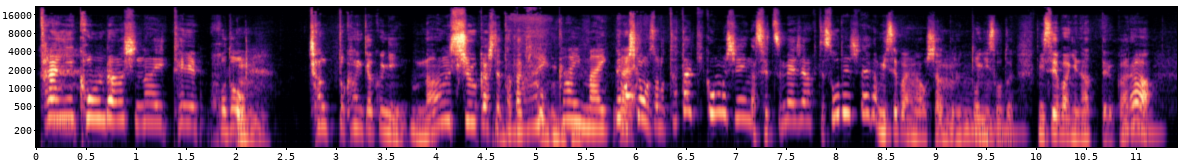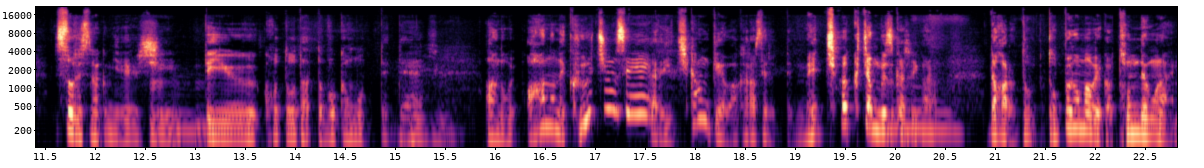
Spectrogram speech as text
対に混乱しない程ほど、ちゃんと観客に何周かして叩き込む。毎回毎回。でもしかもその叩き込むシーンが説明じゃなくてそれ自体が見せ場におっしゃってる、うんトニー・見せ場になってるから、ストレスなく見れるし、うん。っていうことだと僕は思ってて、あのあのね空中戦映画で位置関係を分からせるってめちゃくちゃ難しいから、だからトトップガンマーヴェリックはとんでもない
